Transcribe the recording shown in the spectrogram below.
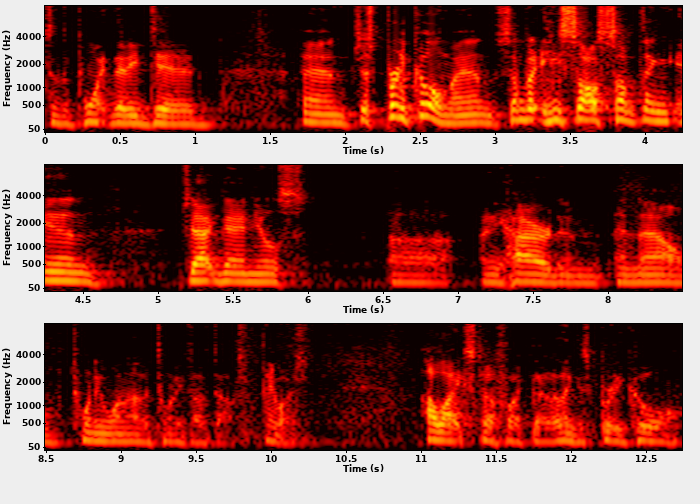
to the point that he did. And just pretty cool, man. Somebody he saw something in Jack Daniels, uh, and he hired him, and now 21 out of 25 times. Anyways, I like stuff like that. I think it's pretty cool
